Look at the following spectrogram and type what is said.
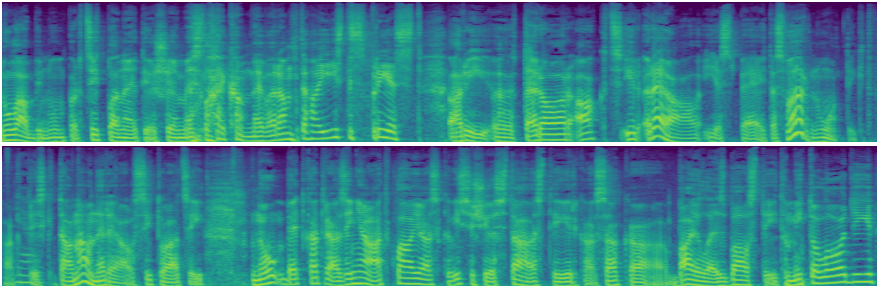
Nu, labi, nu, par citplanētiešiem mēs laikam nevaram tā īsti spriest. Arī uh, terora akts ir reāla iespēja iespēja. Tas var notikt faktiski. Jā. Tā nav nereāla situācija. Nu, bet katrā ziņā atklājās, ka visi šie stāsti ir, kā saka, bailēs balstīta mitoloģija,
